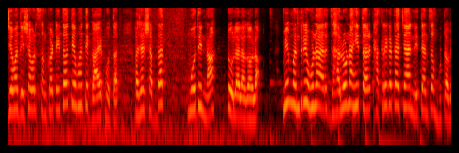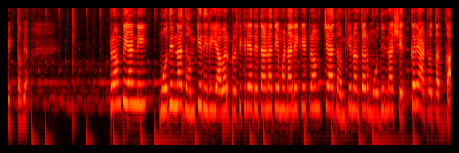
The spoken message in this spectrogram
जेव्हा देशावर संकट येतं तेव्हा ते गायब होतात. अशा शब्दात मोदींना टोला लगावला. मी मंत्री होणार झालो नाही तर ठाकरे गटाच्या नेत्यांचं मोठं वक्तव्य. ट्रम्प यांनी मोदींना धमकी दिली यावर प्रतिक्रिया देताना ते म्हणाले की ट्रम्पच्या धमकीनंतर मोदींना शेतकरी आठवतात का?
